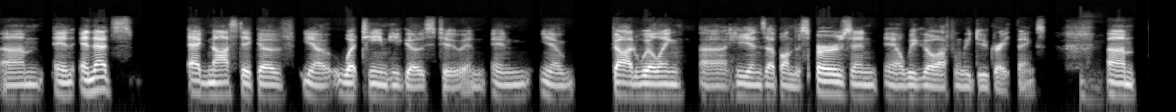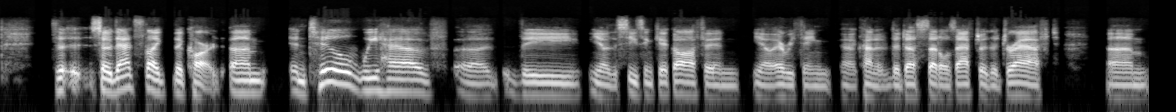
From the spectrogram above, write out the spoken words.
um, and and that's agnostic of you know what team he goes to, and and you know God willing, uh, he ends up on the Spurs, and you know we go off and we do great things. Mm-hmm. Um, so, so, that's like the card. Um, until we have uh, the you know the season kickoff and you know everything uh, kind of the dust settles after the draft um,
